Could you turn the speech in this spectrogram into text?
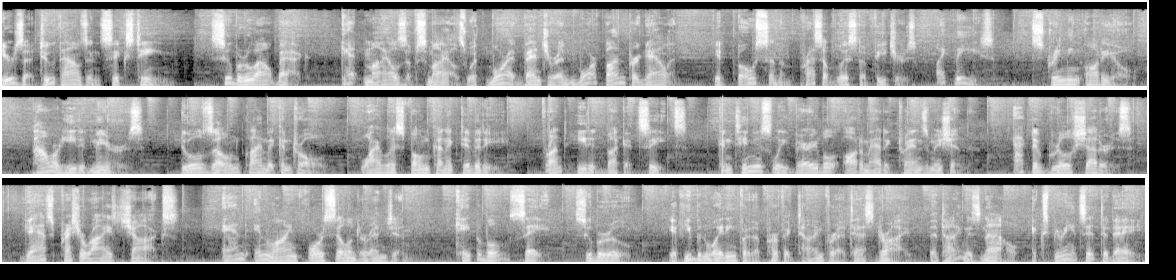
Here's a 2016 Subaru Outback. Get miles of smiles with more adventure and more fun per gallon. It boasts an impressive list of features like these. Streaming audio, power heated mirrors, dual zone climate control, wireless phone connectivity, front heated bucket seats, continuously variable automatic transmission, active grille shutters, gas pressurized shocks, and inline four-cylinder engine. Capable, safe, Subaru. If you've been waiting for the perfect time for a test drive, the time is now. Experience it today.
